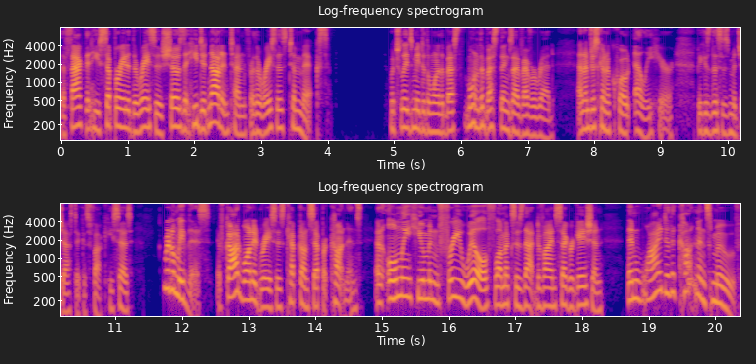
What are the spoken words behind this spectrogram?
The fact that he separated the races shows that he did not intend for the races to mix. Which leads me to the one of the best one of the best things I've ever read. And I'm just going to quote Elie here because this is majestic as fuck. He says, Riddle me this. If God wanted races kept on separate continents, and only human free will flummoxes that divine segregation, then why do the continents move?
